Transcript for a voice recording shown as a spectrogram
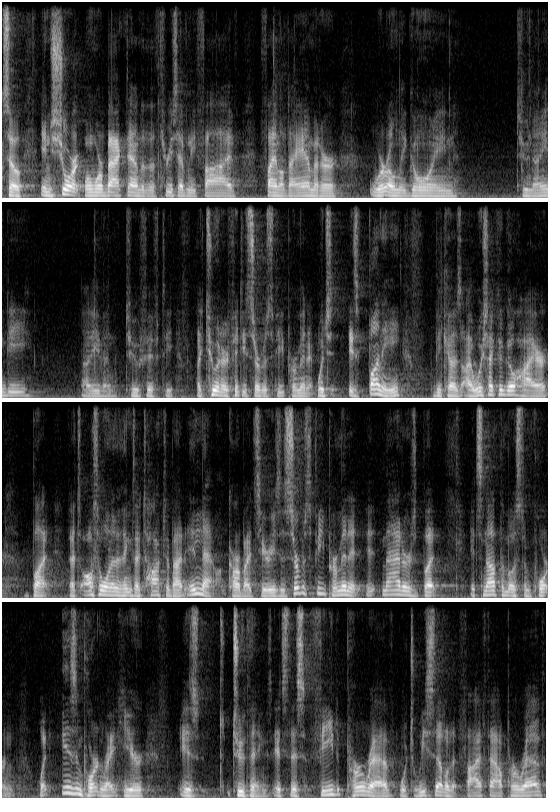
So in short, when we're back down to the 375 final diameter, we're only going 290, not even 250, like 250 surface feet per minute, which is funny because I wish I could go higher, but that's also one of the things I talked about in that carbide series is surface feet per minute. It matters, but it's not the most important. What is important right here is two things. It's this feed per rev, which we settled at 5 thou per rev,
